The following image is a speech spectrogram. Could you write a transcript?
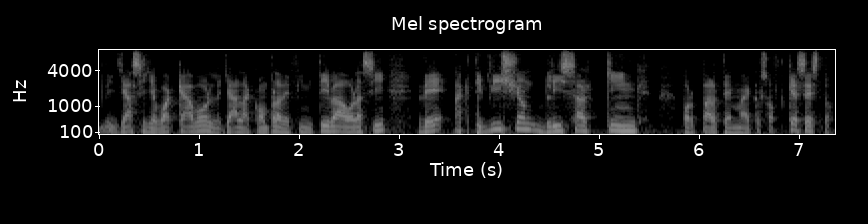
ya se llevó a cabo ya la compra definitiva, ahora sí, de Activision Blizzard King por parte de Microsoft. ¿Qué es esto?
